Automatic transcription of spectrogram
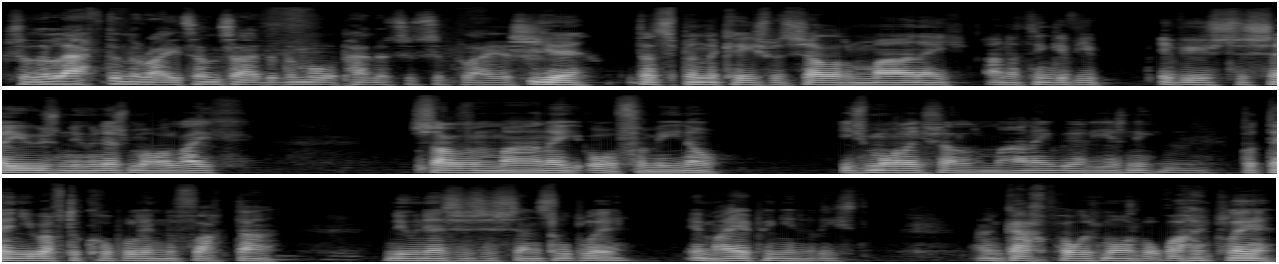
So the left and the right hand side are the more penetrative players. Yeah, that's been the case with Salah and Mane. And I think if you if you used to say who's Nunez more like, Salah and Mane or Firmino, he's more like Salah and Mane, really, isn't he? Hmm. But then you have to couple in the fact that Nunez is a central player, in my opinion at least, and Gakpo is more of a wide player.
